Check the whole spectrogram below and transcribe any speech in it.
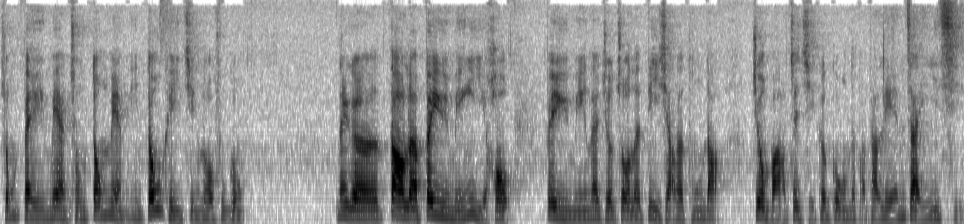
从北面、从东面，你都可以进罗浮宫。那个到了贝聿铭以后，贝聿铭呢就做了地下的通道，就把这几个宫呢把它连在一起，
